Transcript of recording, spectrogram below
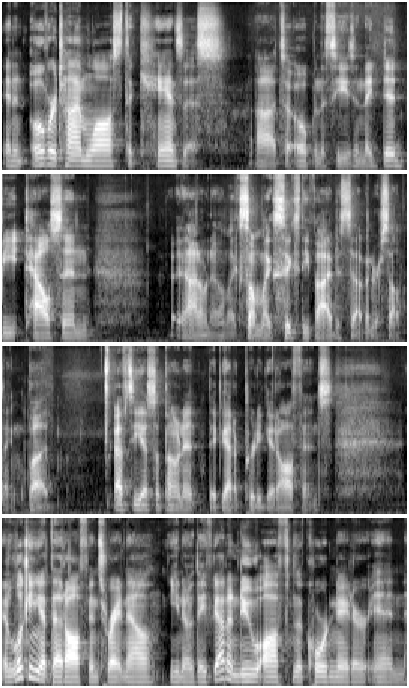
and an overtime loss to Kansas uh, to open the season. They did beat Towson. I don't know, like something like 65 to 7 or something. But FCS opponent, they've got a pretty good offense. And looking at that offense right now, you know, they've got a new offensive coordinator in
